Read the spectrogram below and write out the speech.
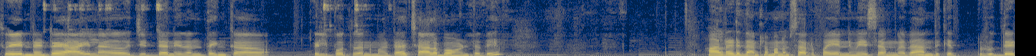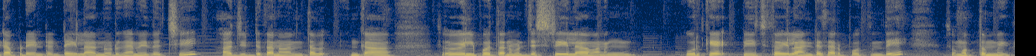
సో ఏంటంటే ఆయిల్ జిడ్డు అనేది అంతా ఇంకా వెళ్ళిపోతుంది అనమాట చాలా బాగుంటుంది. ఆల్రెడీ దాంట్లో మనం సర్ఫ్ అవన్నీ వేసాం కదా అందుకే రుద్దేటప్పుడు ఏంటంటే ఇలా నురుగు అనేది వచ్చి ఆ జిడ్డుతనం అంతా ఇంకా వెళ్ళిపోతుంది అనమాట జస్ట్ ఇలా మనం ఊరికే పీచుతో ఇలా అంటే సరిపోతుంది. సో మొత్తం మీకు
